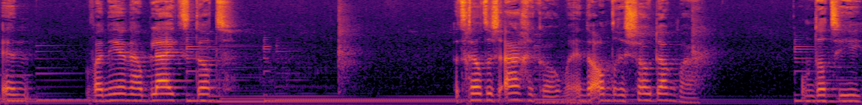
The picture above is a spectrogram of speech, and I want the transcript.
En wanneer nou blijkt dat het geld is aangekomen en de ander is zo dankbaar, omdat hij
